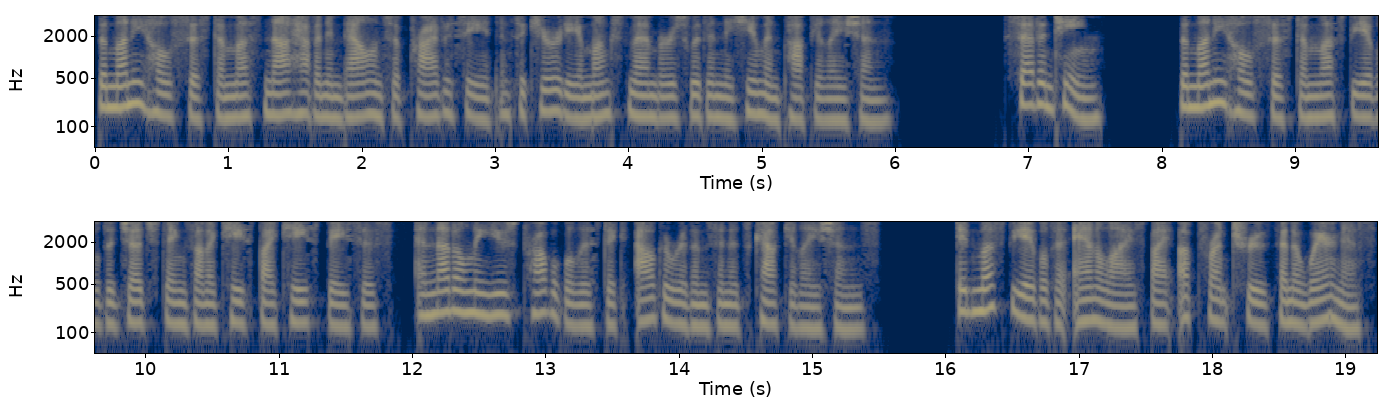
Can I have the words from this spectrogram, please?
The money whole system must not have an imbalance of privacy and security amongst members within the human population. 17. The money whole system must be able to judge things on a case by case basis and not only use probabilistic algorithms in its calculations. It must be able to analyze by upfront truth and awareness,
